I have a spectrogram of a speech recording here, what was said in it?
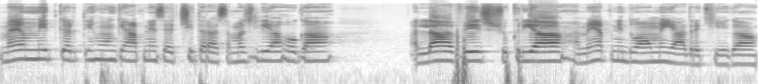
میں امید کرتی ہوں کہ آپ نے اسے اچھی طرح سمجھ لیا ہوگا۔ اللہ حافظ، شکریہ۔ ہمیں اپنی دعاؤں میں یاد رکھیے گا۔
